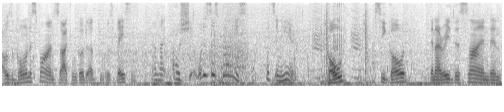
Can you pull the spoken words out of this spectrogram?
I was going to spawn so I can go to other people's bases. I'm like, oh shit, what is this place? What's in here? Gold? I see gold. Then I read this sign, then,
